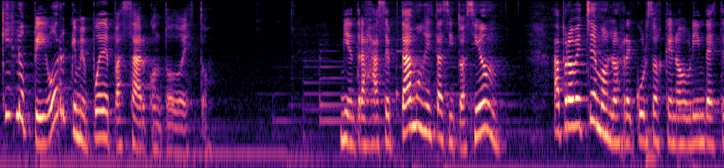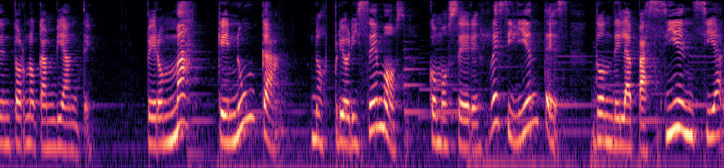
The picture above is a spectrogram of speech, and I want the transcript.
¿Qué es lo peor que me puede pasar con todo esto? Mientras aceptamos esta situación, aprovechemos los recursos que nos brinda este entorno cambiante, pero más que nunca nos prioricemos como seres resilientes donde la paciencia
